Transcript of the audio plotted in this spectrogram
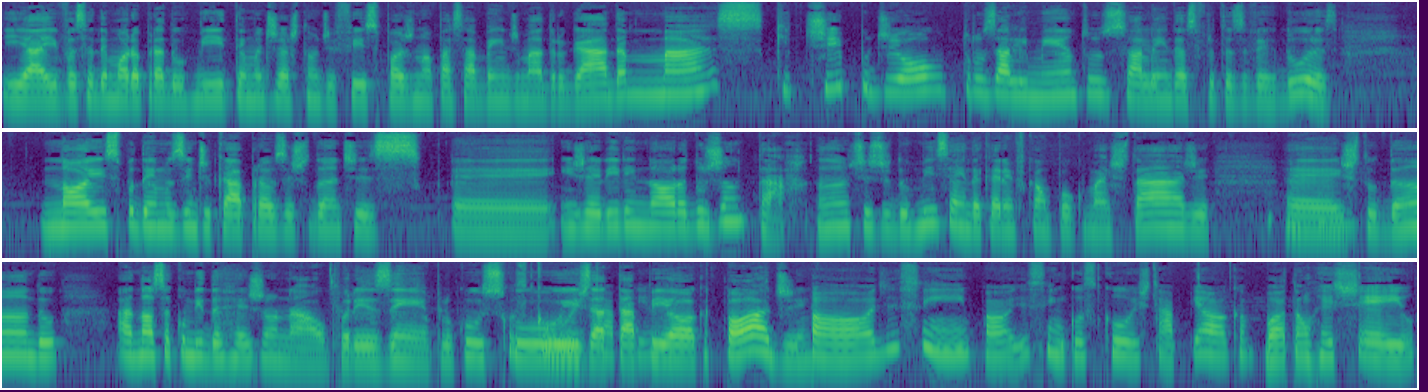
e aí você demora para dormir, tem uma digestão difícil, pode não passar bem de madrugada, mas que tipo de outros alimentos, além das frutas e verduras, nós podemos indicar para os estudantes é, ingerirem na hora do jantar, antes de dormir, se ainda querem ficar um pouco mais tarde, é, uhum. estudando. A nossa comida regional, por exemplo, cuscuz, cuscuz a tapioca. tapioca, pode? Pode sim, pode sim. Cuscuz, tapioca, bota um recheio,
